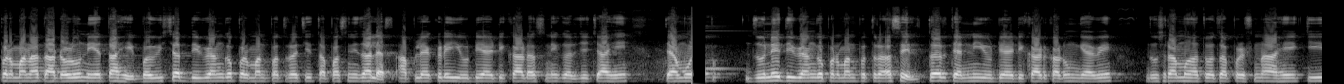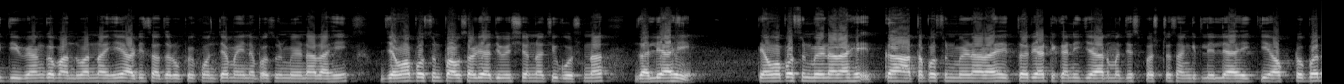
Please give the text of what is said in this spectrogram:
प्रमाणात आढळून येत आहे. भविष्यात दिव्यांग प्रमाणपत्राची तपासणी झाल्यास आपल्याकडे U D I D card असणे गरजेचे आहे. त्यामुळे जुने दिव्यांग प्रमाणपत्र असेल तर त्यांनी U D I D card काढून घ्यावे. दुसरा महत्त्वाचा प्रश्न आहे की दिव्यांग बांधवांना हे अडीच हजार रुपये कोणत्या महिन्यापासून मिळणार आहे? जेव्हापासून पावसाळी अधिवेशनाची घोषणा झाली आहे? तेव्हापासून मिळणार आहे का आतापासून मिळणार आहे. तर या ठिकाणी जे आरमध्ये स्पष्ट सांगितलेले आहे की ऑक्टोबर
